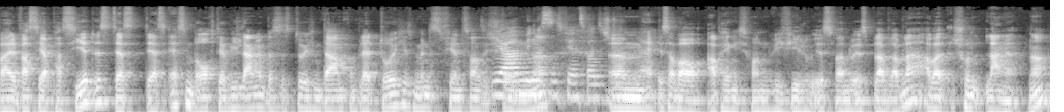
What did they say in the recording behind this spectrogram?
Weil was ja passiert ist, das, das Essen braucht ja wie lange, bis es durch den Darm komplett durch ist? Mindestens 24 ja, Stunden. Ja, mindestens ne? 24 Stunden. Ähm, ist aber auch abhängig von wie viel du isst, wann du isst, bla bla bla, aber schon lange. Ne?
